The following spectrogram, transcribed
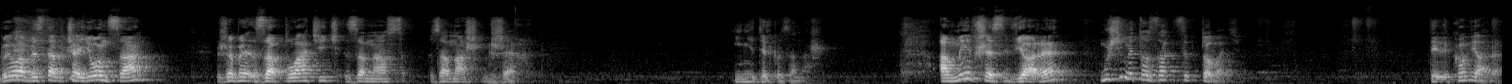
była wystarczająca, żeby zapłacić za nas, za nasz grzech. I nie tylko za nasz. A my przez wiarę musimy to zaakceptować. Tylko wiarę.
